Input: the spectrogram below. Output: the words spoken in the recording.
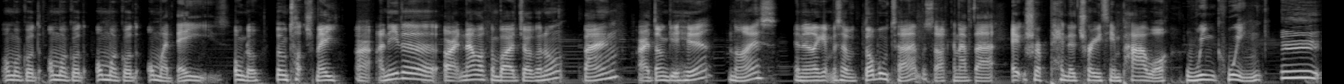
Oh my god, oh my god, oh my god, oh my days. Oh no, don't touch me. All right, I need a, all right, now I can buy a juggernaut. Bang. All right, don't get hit. Nice. And then I get myself double tap so I can have that extra penetrating power. Wink, wink. And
